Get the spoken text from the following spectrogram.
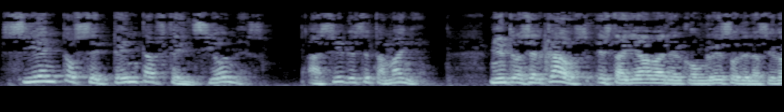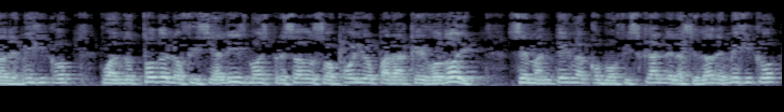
170 abstenciones, así de ese tamaño. Mientras el caos estallaba en el Congreso de la Ciudad de México, cuando todo el oficialismo ha expresado su apoyo para que Godoy se mantenga como fiscal de la Ciudad de México,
